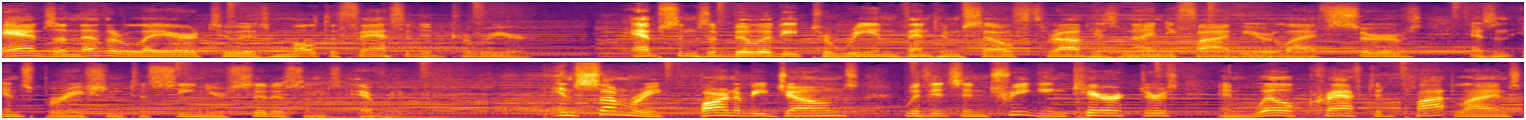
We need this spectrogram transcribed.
adds another layer to his multifaceted career. Ebsen's ability to reinvent himself throughout his 95-year life serves as an inspiration to senior citizens everywhere. In summary, Barnaby Jones, with its intriguing characters and well-crafted plot lines,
